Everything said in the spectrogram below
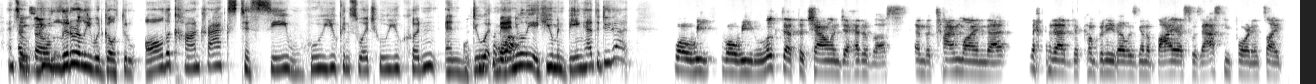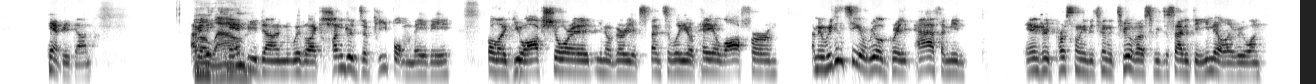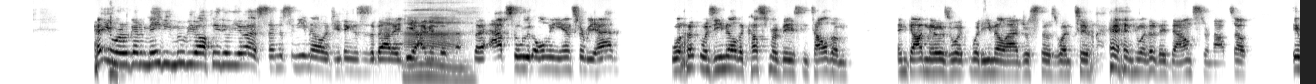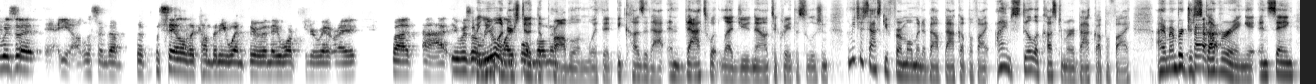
And so, and so, you literally would go through all the contracts to see who you can switch, who you couldn't, and do it manually. Well, a human being had to do that. Well, we well we looked at the challenge ahead of us and the timeline that that the company that was going to buy us was asking for, and it's like can't be done. I mean, oh, wow. it can be done with like hundreds of people, maybe, or like you offshore it, you know, very expensively or pay a law firm. I mean, we didn't see a real great path. I mean, Andrew, personally, between the two of us, we decided to email everyone. Hey, we're going to maybe move you off AWS. Send us an email if you think this is a bad idea. Ah. I mean, the, ah. the absolute only answer we had was email the customer base and tell them and god knows what what email address those went to and whether they bounced or not. So it was a you know listen the, the, sale of the company went through and they worked through it right? But uh, it was a but real you understood the moment. problem with it because of that and that's what led you now to create the solution. Let me just ask you for a moment about backupify. I am still a customer of backupify. I remember discovering it and saying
